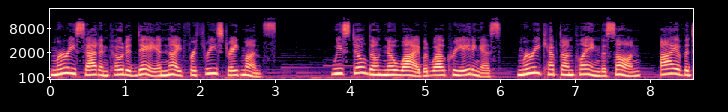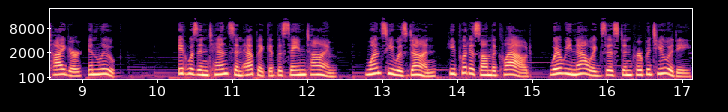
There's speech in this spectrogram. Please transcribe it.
Murray sat and coded day and night for three straight months. We still don't know why but while creating us, Murray kept on playing the song, Eye of the Tiger, in loop. It was intense and epic at the same time. Once he was done, he put us on the cloud, where we now exist in perpetuity.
